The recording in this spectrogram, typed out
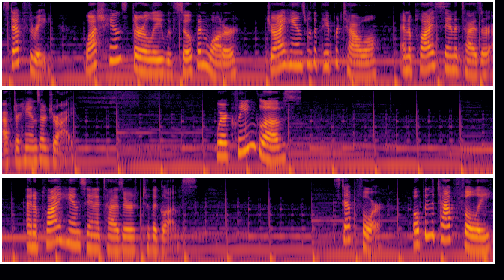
Step 3. Wash hands thoroughly with soap and water, dry hands with a paper towel, and apply sanitizer after hands are dry. Wear clean gloves and apply hand sanitizer to the gloves. Step 4. Open the tap fully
